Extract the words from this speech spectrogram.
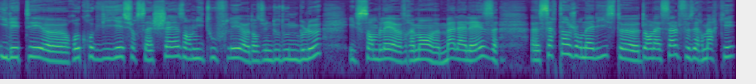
Il était recroquevillé sur sa chaise, emmitouflé dans une doudoune bleue. Il semblait vraiment mal à l'aise. Certains journalistes dans la salle faisaient remarquer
